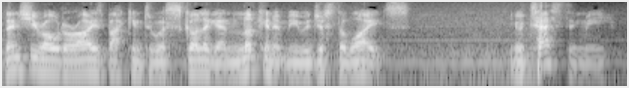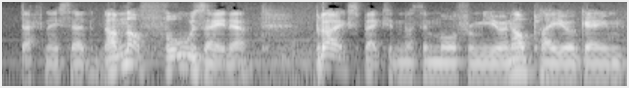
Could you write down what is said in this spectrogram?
Then she rolled her eyes back into her skull again, looking at me with just the whites. You're testing me, Defne said. I'm not fool, Zayna, but I expected nothing more from you and I'll play your game.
